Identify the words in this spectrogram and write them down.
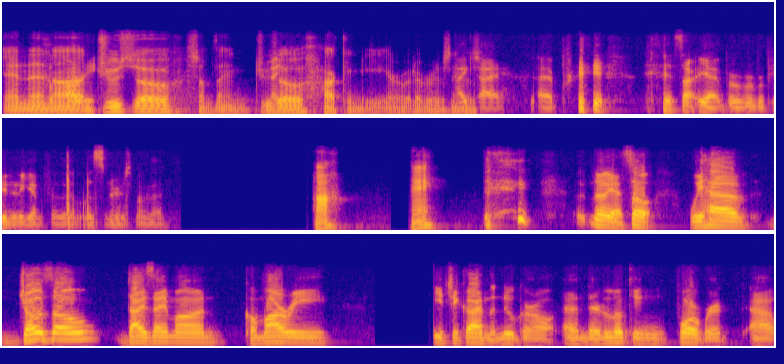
and then uh Juzo something Juzo Hakimi or whatever his name I, is. I, I appre- sorry, yeah, re- re- repeat it again for the listeners. My bad. Huh? Hey? No, yeah. So we have Jozo, Daizemon, Komari, Ichika, and the new girl, and they're looking forward. Uh,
